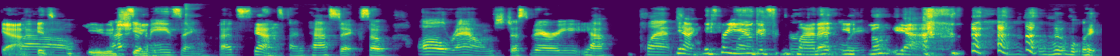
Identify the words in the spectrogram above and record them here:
Yeah, wow. it's huge. That's yeah. amazing. That's yeah, that's fantastic. So all round, just very yeah, plant. Yeah, good for you, good for the planet. You know, yeah, absolutely.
